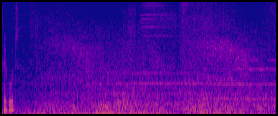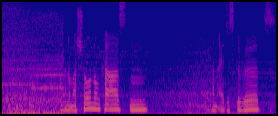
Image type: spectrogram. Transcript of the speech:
Ja, ist sehr gut. nochmal Schonung casten. Ein altes Gewürz.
